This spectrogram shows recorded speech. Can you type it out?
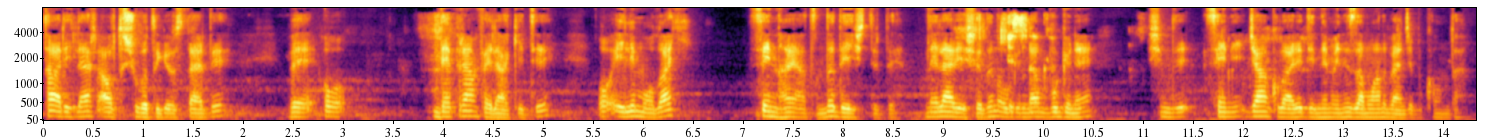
tarihler 6 Şubat'ı gösterdi ve o deprem felaketi, o elim olay senin hayatında değiştirdi. Neler yaşadın o günden bugüne? Şimdi seni can kulağıyla dinlemenin zamanı bence bu konuda.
